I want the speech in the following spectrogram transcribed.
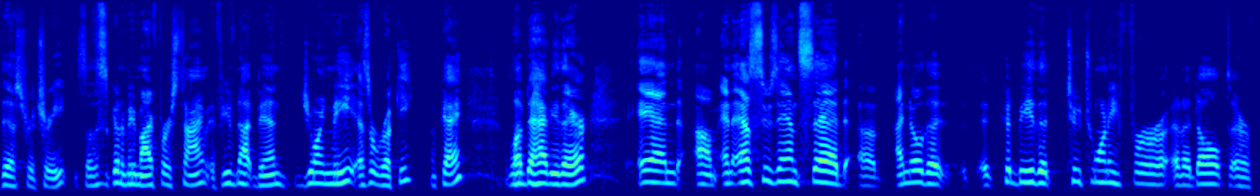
this retreat. So this is going to be my first time. If you've not been, join me as a rookie, okay? Love to have you there. And, um, and as Suzanne said, uh, I know that it could be that 220 for an adult, or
